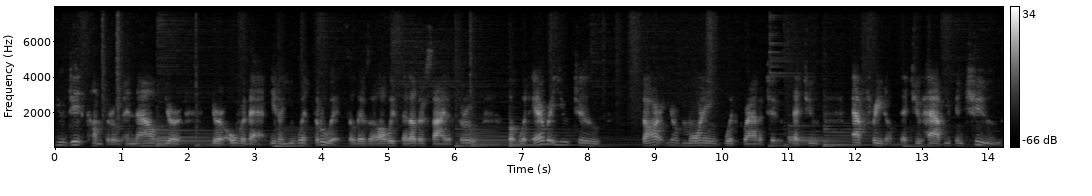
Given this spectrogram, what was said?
you did come through and now you're you're over that. You know, you went through it. So there's always that other side of through. But whatever you do, start your morning with gratitude that you have freedom, that you have you can choose.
